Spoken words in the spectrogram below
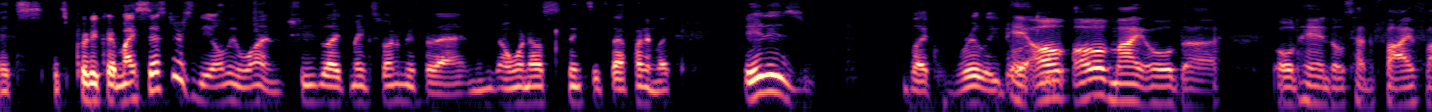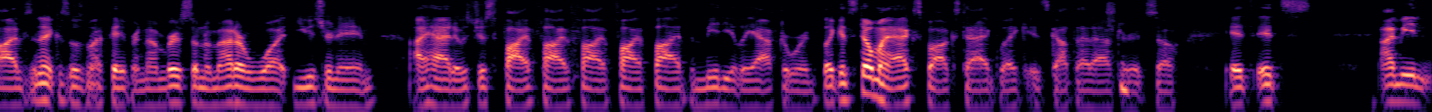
It's it's pretty great. My sister's the only one. She like makes fun of me for that, and no one else thinks it's that funny. I'm like, it is like really. Hey, all all of my old uh old handles had five fives in it because those were my favorite numbers. So no matter what username I had, it was just five five five five five immediately afterwards. Like it's still my Xbox tag. Like it's got that after it. So it it's. I mean,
